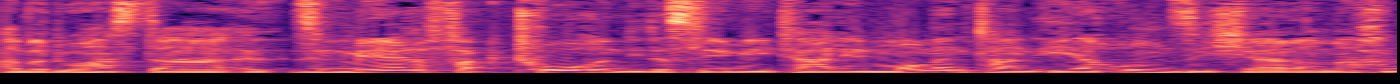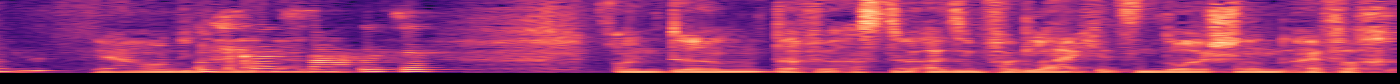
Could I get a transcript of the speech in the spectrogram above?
Aber du hast da, es sind mehrere Faktoren, die das Leben in Italien momentan eher unsicherer machen. Mhm. Ja, und die ich kann es nachvollziehen. Und ähm, dafür hast du also im Vergleich jetzt in Deutschland einfach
